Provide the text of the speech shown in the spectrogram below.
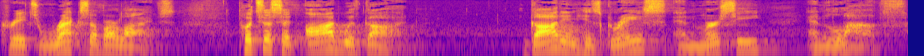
Creates wrecks of our lives, puts us at odd with God. God, in His grace and mercy and love,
